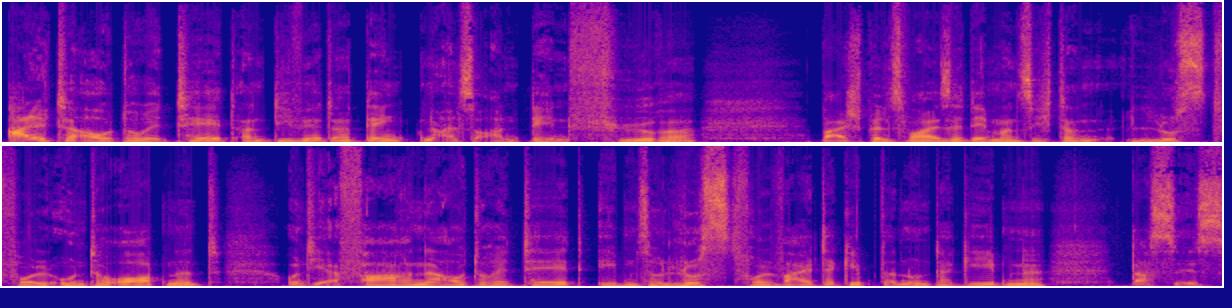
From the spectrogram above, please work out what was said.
alte Autorität, an die wir da denken, also an den Führer, beispielsweise, dem man sich dann lustvoll unterordnet und die erfahrene Autorität ebenso lustvoll weitergibt an Untergebene. Das ist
